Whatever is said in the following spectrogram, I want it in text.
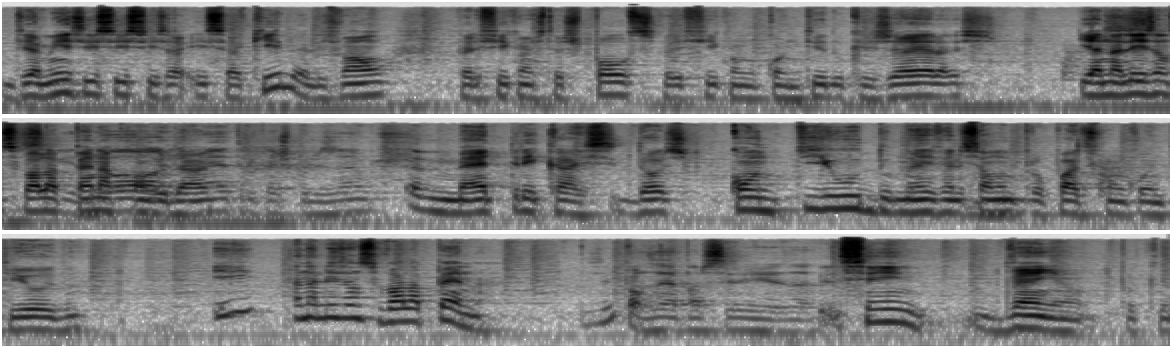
Envia-me isso, isso, isso, isso, aquilo. Eles vão, verificam os teus posts, verificam o conteúdo que geras e analisam se vale a pena convidar métricas, por exemplo. métricas, dos, conteúdo mesmo, eles são muito preocupados com o conteúdo e analisam se vale a pena. "Pô, Fazer a parceria, exato. Sim, venham, porque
